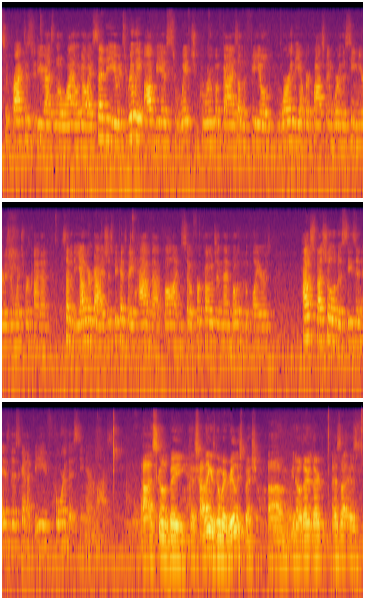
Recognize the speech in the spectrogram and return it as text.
to practice with you guys a little while ago, I said to you, it's really obvious which group of guys on the field were the upperclassmen, were the seniors, and which were kind of some of the younger guys, just because they have that bond. So for coach and then both of the players, how special of a season is this going to be for this senior class? Uh, it's going to be, I think it's going to be really special. Um, you know, they're, they're, as, as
